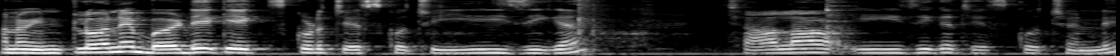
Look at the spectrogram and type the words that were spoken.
మనం ఇంట్లోనే బర్త్డే కేక్స్ కూడా చేసుకోవచ్చు ఈజీగా. చాలా ఈజీగా చేసుకోవచ్చు అండి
